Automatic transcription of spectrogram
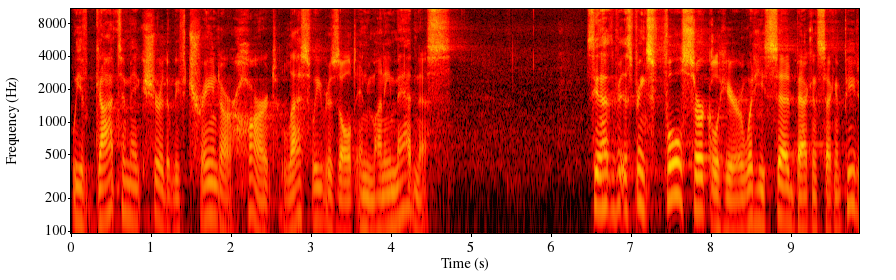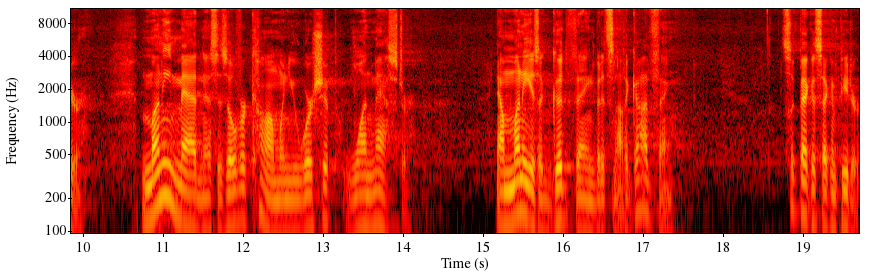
we've got to make sure that we've trained our heart lest we result in money madness. See, that, this brings full circle here what he said back in 2 Peter. Money madness is overcome when you worship one master. Now, money is a good thing, but it's not a God thing. Let's look back at 2 Peter.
